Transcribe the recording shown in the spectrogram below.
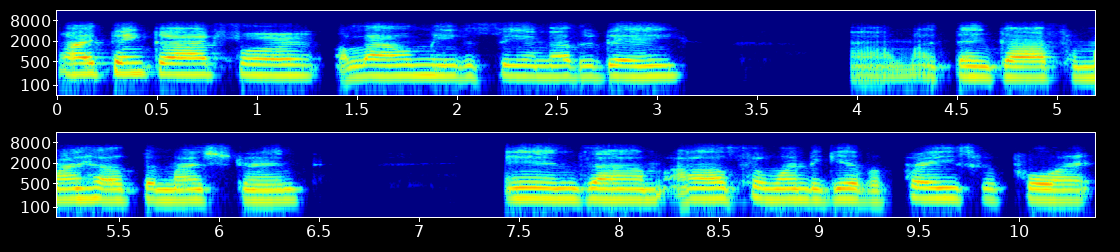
I thank God for allowing me to see another day. Um, I thank God for my health and my strength. And um, I also wanted to give a praise report.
